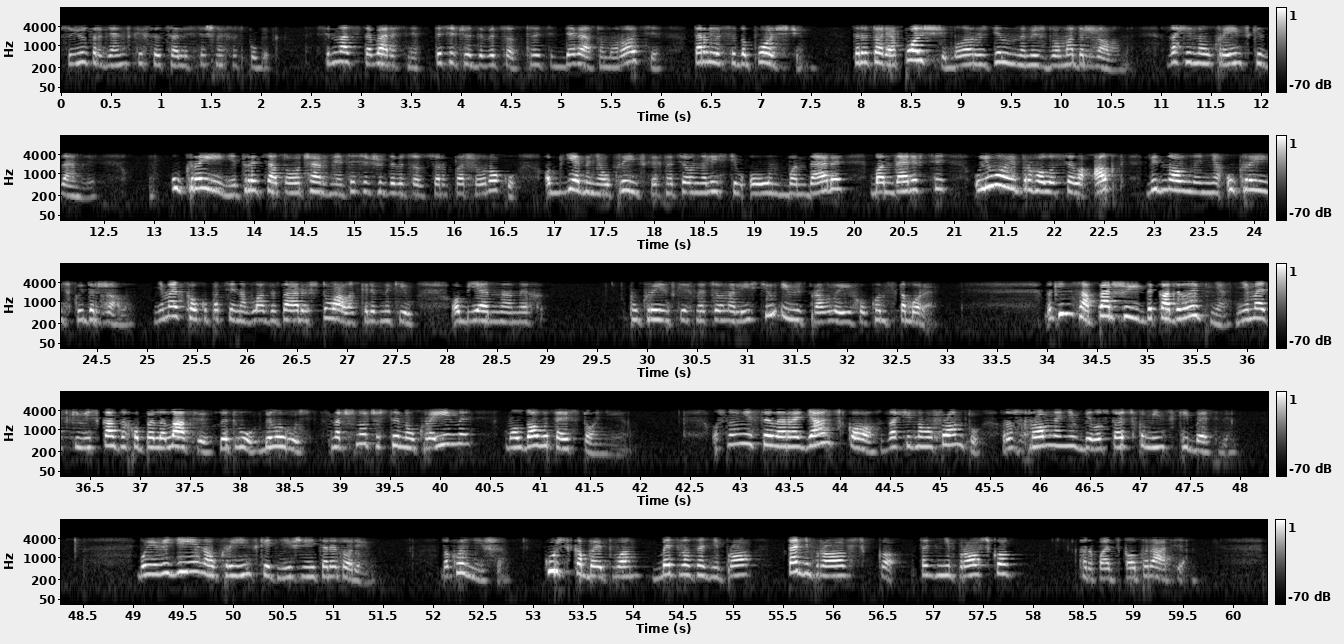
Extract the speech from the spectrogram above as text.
Союз Радянських Соціалістичних Республік. 17 вересня 1939 році втерлися до Польщі. Територія Польщі була розділена між двома державами західноукраїнські землі. В Україні 30 червня 1941 року об'єднання українських націоналістів ОУН Бандери, Бандерівці у Львові проголосила акт відновлення української держави. Німецька окупаційна влада заарештувала керівників об'єднаних українських націоналістів і відправили їх у концтабори. До кінця першої декади липня німецькі війська захопили Латвію, Литву, Білорусь, значну частину України, Молдову та Естонію. Основні сили радянського західного фронту розгромлені в Білостоцько-Мінській битві. Бойові дії на українській етнічній території. Докладніше. Курська битва, битва за Дніпро та Дніпровсько та Дніпровсько-Карпатська операція.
